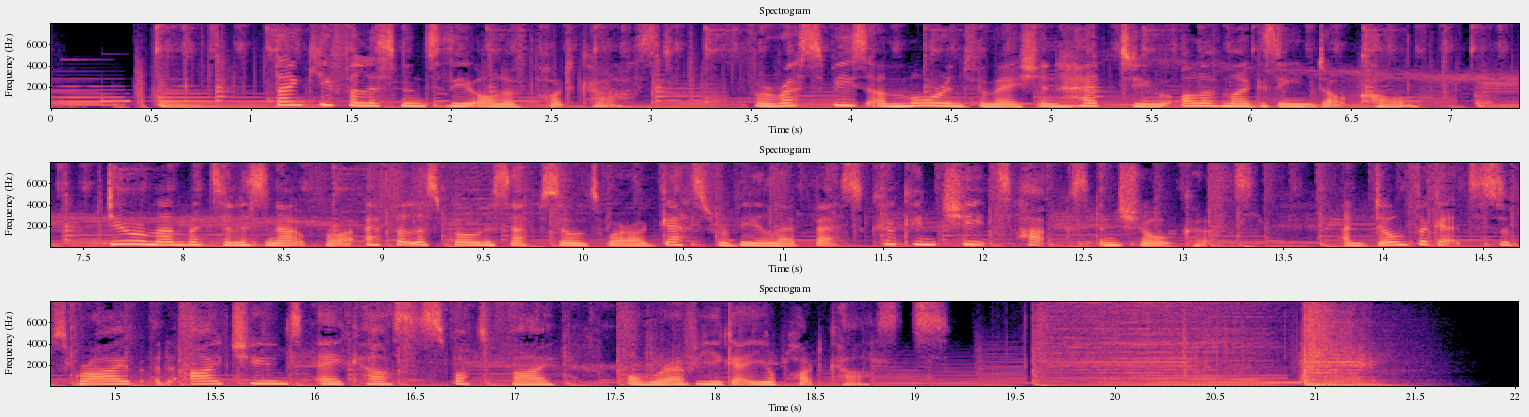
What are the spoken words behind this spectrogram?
Thank you for listening to the Olive Podcast. For recipes and more information, head to olivemagazine.com. Do remember to listen out for our effortless bonus episodes where our guests reveal their best cooking cheats, hacks, and shortcuts. And don't forget to subscribe at iTunes, Acast, Spotify, or wherever you get your podcasts.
